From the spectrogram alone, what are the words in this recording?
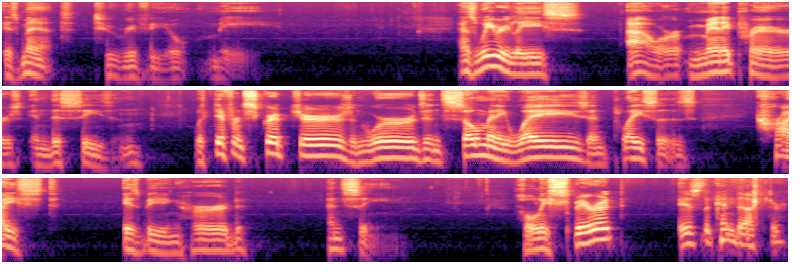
is meant to reveal me. As we release our many prayers in this season, with different scriptures and words in so many ways and places, Christ is being heard and seen. Holy Spirit is the conductor.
